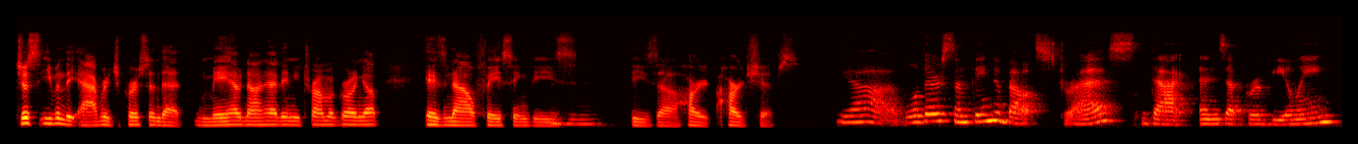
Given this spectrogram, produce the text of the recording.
just even the average person that may have not had any trauma growing up is now facing these Mhm. these uh hard hardships Yeah, well, there's something about stress that ends up revealing,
